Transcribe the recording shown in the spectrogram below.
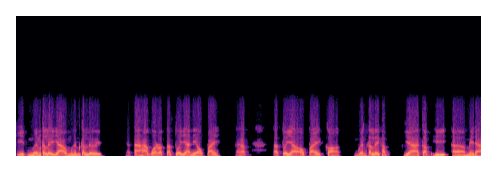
ขีดเหมือนกันเลยยาวเหมือนกันเลย ถ้าหากว่าเราตัดตัวยะนี้ออกไปนะครับ ตัดตัวยะออกไปก็เหมือนกันเลยครับ ยากับฮีอ่าไม่ได้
